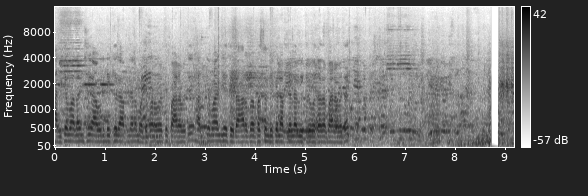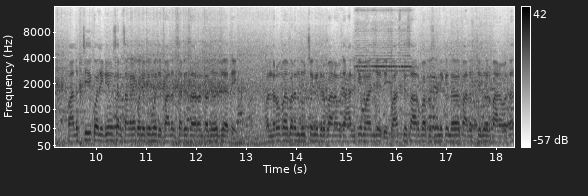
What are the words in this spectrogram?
हलक्या मालांची आवक देखील आपल्याला मोठ्या प्रमाणावरती पाहायला होते हलके माल जे ते दहा रुपयापासून देखील आपल्याला विक्री होताना पाहायला होतात पालकची क्वालिटीनुसार चांगल्या क्वालिटीमध्ये पालकसाठी साधारणतः दर जे आहे पंधरा रुपयापर्यंत उच्चांकी दर पाहायला होते हलके माल जे आहे ते पाच ते सहा रुपयापासून देखील पालकचे दर पाहायला होतात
